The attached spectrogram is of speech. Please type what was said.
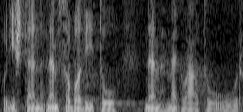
hogy Isten nem szabadító, nem megváltó úr.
